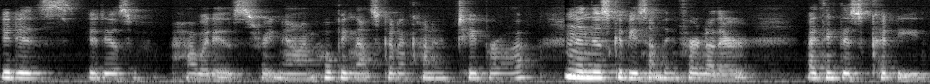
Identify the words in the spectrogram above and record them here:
it is it is how it is right now. I'm hoping that's going to kind of taper off, and then this could be something for another. I think this could be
